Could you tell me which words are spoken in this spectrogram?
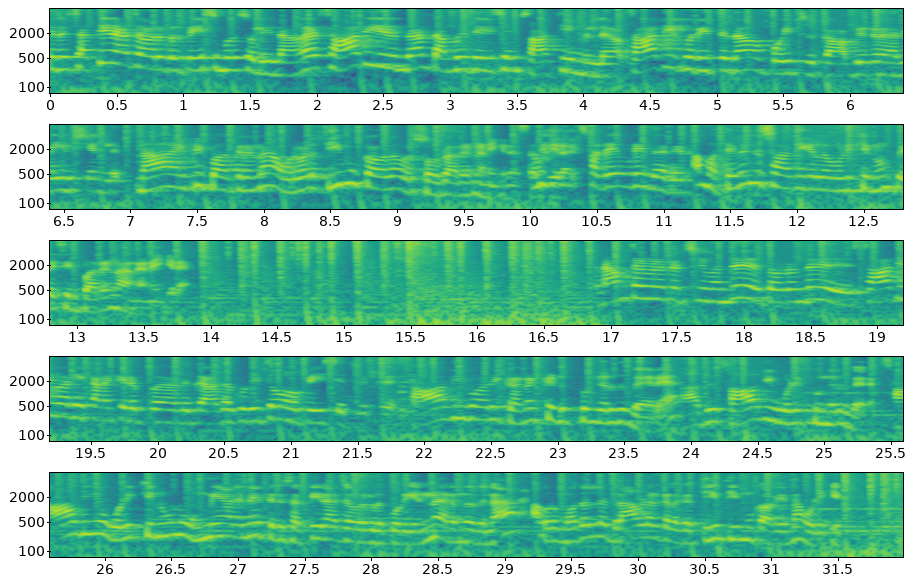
திரு சத்யராஜ் அவர்கள் பேசும்போது சொல்லியிருந்தாங்க சாதி இருந்தால் தமிழ் தேசியம் சாத்தியம் இல்ல சாதி குறித்து தான் போயிட்டு இருக்கா அப்படின்ற நிறைய விஷயங்கள். நான் எப்படி பாக்குறேன்னா ஒருவேளை திமுகவை தான் அவர் சொல்றாருன்னு நினைக்கிறேன் சத்யராஜ் அது எப்படி சார்? ஆமா தெலுங்கு சாதிகளை ஒழிக்கணும்னு பேசியிருப்பாருன்னு நான் நினைக்கிறேன் தமிழர் கட்சி வந்து தொடர்ந்து சாதிவாரி கணக்கெடுப்பு அதுக்கு அதை குறித்தும் பேசிட்டு இருக்கு. சாதிவாரி கணக்கெடுப்புங்கிறது வேற அது சாதி ஒழிப்புங்கிறது வேற. சாதியை ஒழிக்கணும்னு உண்மையாலுமே திரு சத்யராஜ் அவர்களுக்கு ஒரு எண்ணம் இருந்ததுன்னா அவர் முதல்ல திராவிடர் கழகத்தையும் திமுகவையும் தான் ஒழிக்கணும்.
